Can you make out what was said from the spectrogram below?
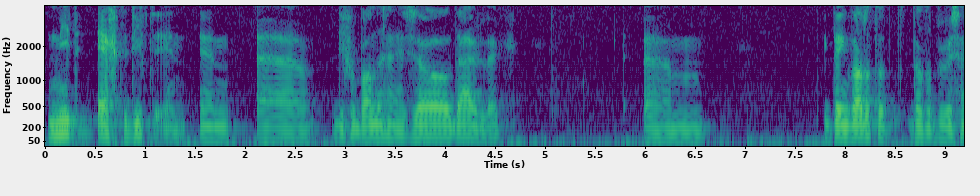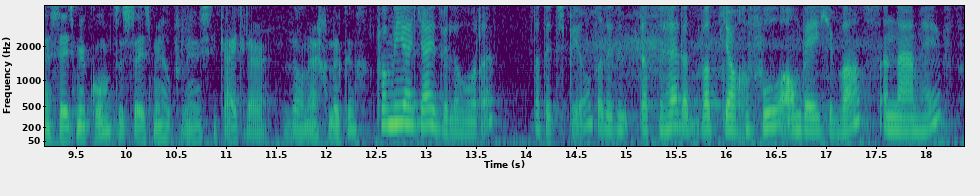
niet echt de diepte in. En eh, die verbanden zijn zo duidelijk. Ehm, ik denk wel dat het, dat het bewustzijn steeds meer komt. Dus steeds meer hulpverleners die kijken daar wel naar gelukkig. Van wie had jij het willen horen? Dat dit speelt? Dat, dit, dat, hè, dat wat jouw gevoel al een beetje was, een naam heeft?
